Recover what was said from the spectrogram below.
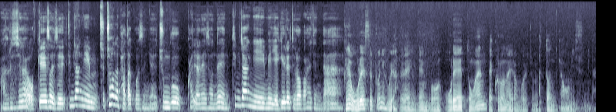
아, 그래서 제가 업계에서 이제 팀장님 추천을 받았거든요. 중국 관련해서는 팀장님의 얘기를 들어봐야 된다. 그냥 오래 했을 뿐이고요. 네, 그냥 뭐 오랫동안 매크로나 이런 걸 좀 봤던 경험이 있습니다.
